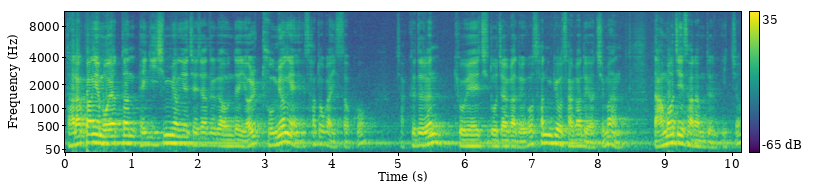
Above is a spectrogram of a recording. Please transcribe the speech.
다락방에 모였던 120명의 제자들 가운데 12명의 사도가 있었고, 자, 그들은 교회의 지도자가 되고 선교사가 되었지만, 나머지 사람들 있죠?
